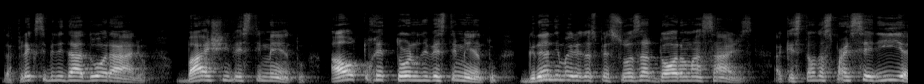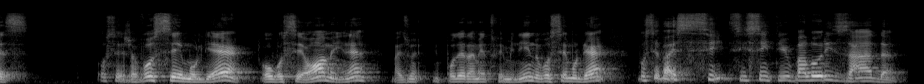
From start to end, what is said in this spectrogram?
da flexibilidade do horário, baixo investimento, alto retorno do investimento, grande maioria das pessoas adoram massagens, a questão das parcerias, ou seja, você mulher, ou você homem, né? Mas o empoderamento feminino, você mulher, você vai se, se sentir valorizada,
